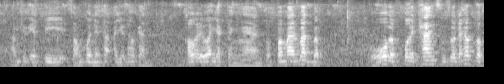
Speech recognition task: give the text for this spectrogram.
31 ปีสองคนเนี่ยถ้าอายุเท่ากันเขาเลยว่าอยากแต่งงานประมาณว่าแบบโอ้แบบเปิดทางสุดๆนะครับแบบ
